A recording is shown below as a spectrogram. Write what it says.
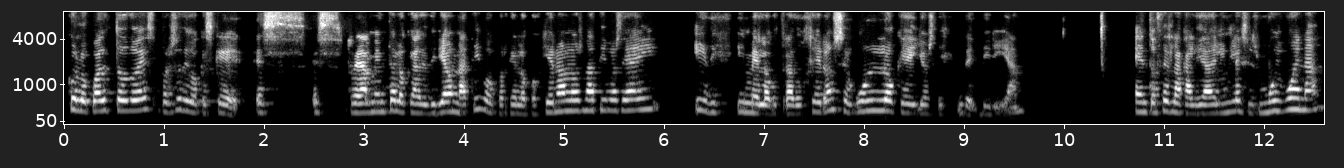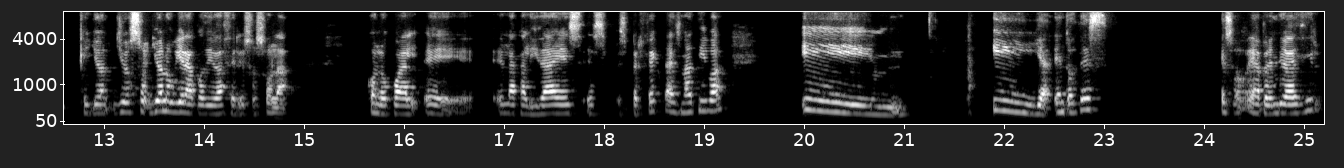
con lo cual todo es, por eso digo que es que es, realmente lo que diría un nativo, porque lo cogieron los nativos de ahí y, me lo tradujeron según lo que ellos dirían. Entonces la calidad del inglés es muy buena, que yo, yo, yo no hubiera podido hacer eso sola, con lo cual eh, la calidad es, es, perfecta, es nativa. Y, y entonces eso, he aprendido a decir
